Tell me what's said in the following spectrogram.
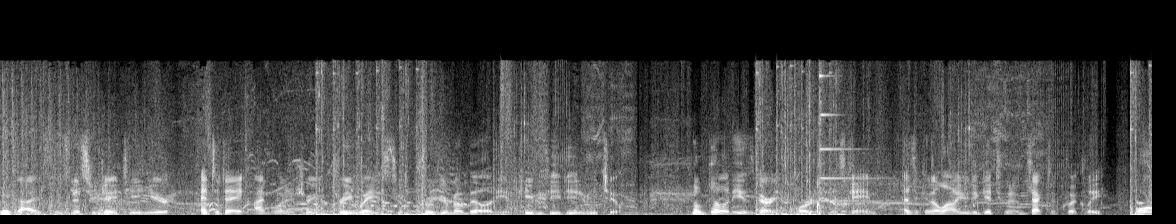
Hey guys, it's Mr. JT here, and today I'm going to show you three ways to improve your mobility in PvZ 2 Mobility is very important in this game, as it can allow you to get to an objective quickly, or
